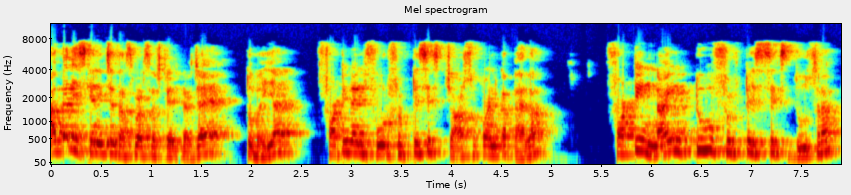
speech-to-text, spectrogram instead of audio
अगर इसके नीचे 10 मिनट सस्टेन कर जाए तो भैया 49 456 400 पॉइंट का पहला 49 256 दूसरा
